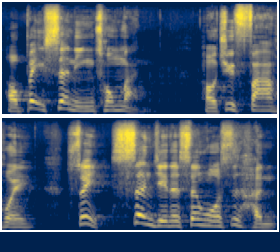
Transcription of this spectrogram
好，被圣灵充满，好去发挥。所以圣洁的生活是很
